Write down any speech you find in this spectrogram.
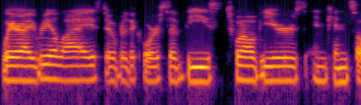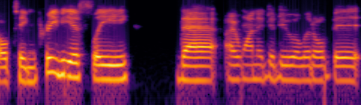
Where I realized over the course of these 12 years in consulting previously that I wanted to do a little bit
